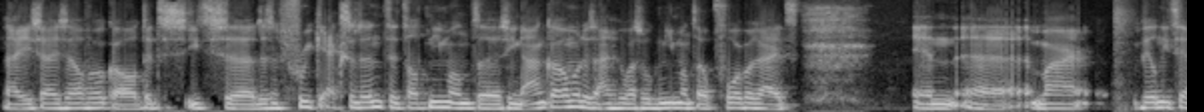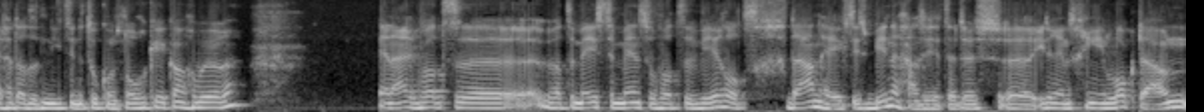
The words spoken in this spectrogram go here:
nou, je zei zelf ook al, dit is iets, eh, dit is een freak accident. Dit had niemand eh, zien aankomen, dus eigenlijk was ook niemand erop voorbereid. En, uh, maar wil niet zeggen dat het niet in de toekomst nog een keer kan gebeuren. En eigenlijk wat, uh, wat de meeste mensen of wat de wereld gedaan heeft, is binnen gaan zitten. Dus uh, iedereen ging in lockdown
